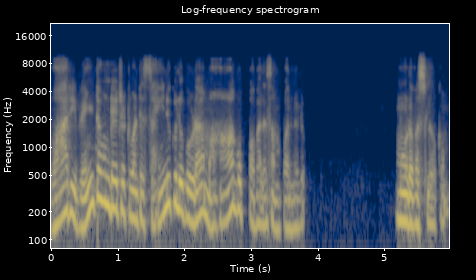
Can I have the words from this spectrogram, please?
వారి వెంట ఉండేటటువంటి సైనికులు కూడా మహా గొప్ప బల సంపన్నులు. మూడవ శ్లోకం.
